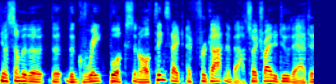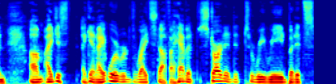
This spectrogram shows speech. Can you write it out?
you know some of the, the, the great books and all things that I'd, I'd forgotten about. So I try to do that, and um, I just again, I ordered the right stuff. I haven't started to reread, but it's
